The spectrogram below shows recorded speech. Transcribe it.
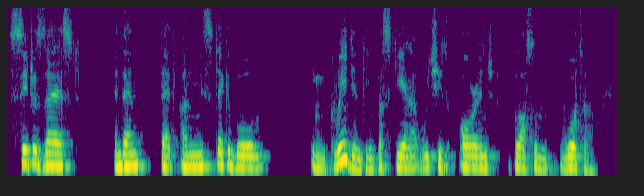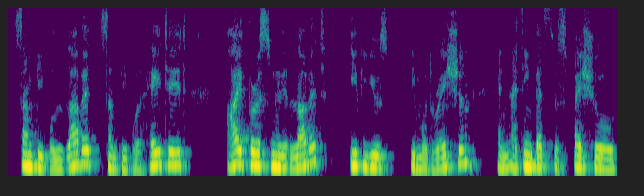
citrus zest and then that unmistakable ingredient in pastiera, which is orange blossom water. Some people love it, some people hate it. I personally love it if used in moderation. And I think that's the special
